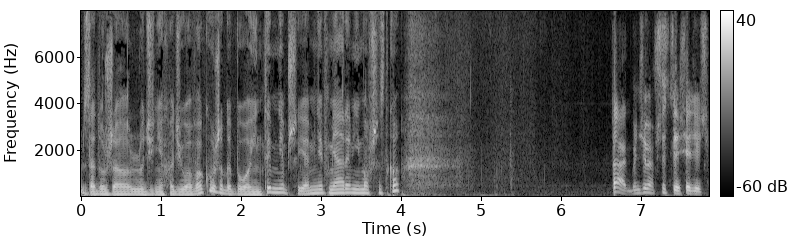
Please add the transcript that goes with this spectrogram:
za dużo ludzi nie chodziło wokół, żeby było intymnie, przyjemnie w miarę mimo wszystko? Tak, będziemy wszyscy siedzieć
